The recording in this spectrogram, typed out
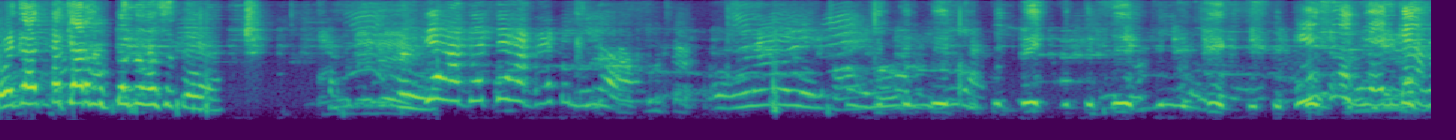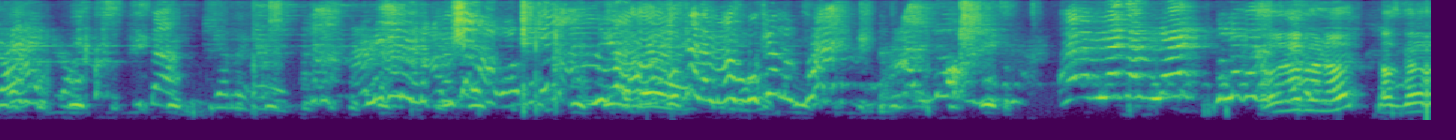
ওই গাছটা চার মুক্ত দেওয়া সাথে আমি হবে না দশ ঘর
